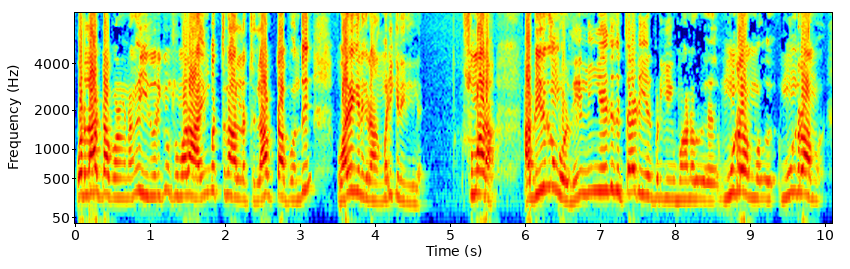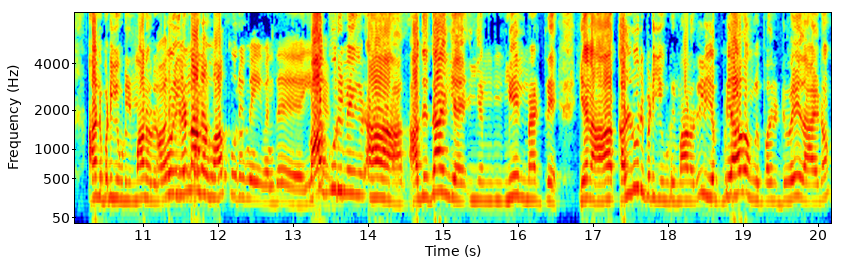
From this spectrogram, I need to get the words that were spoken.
ஒரு லேப்டாப் வழங்கினாங்க. இது வரைக்கும் சுமார் ஐம்பத்தி நாலு லட்சம் லேப்டாப் வந்து வழங்கியிருக்கிறாங்க. மடிக்கணினியில். சுமாரா. அப்படி இருக்கும்போது நீங்க எதுக்கு தேர்ட் இயர் படிக்க மாணவர் மூன்றாம் மூன்றாம் ஆண்டு படிக்கக்கூடிய மாணவர்கள் அவர்களுக்கான இரண்டாம் வாக்குரிமை வந்து வாக்குரிமை அதுதான் இங்க இங்க மெயின் மேட்ரு ஏன்னா கல்லூரி படிக்கக்கூடிய மாணவர்கள் எப்படியாவது அவங்களுக்கு பதினெட்டு வயது ஆயிடும்.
